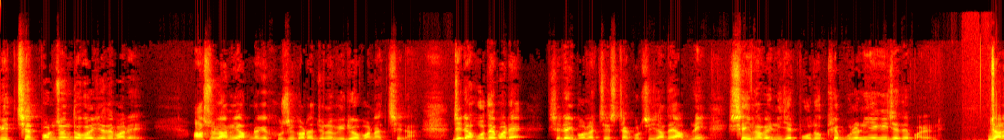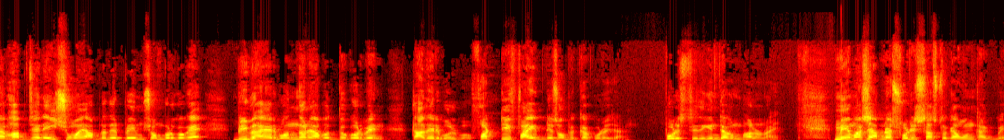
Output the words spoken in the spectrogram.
বিচ্ছেদ পর্যন্ত হয়ে যেতে পারে। আসলে আমি আপনাকে খুশি করার জন্য ভিডিও বানাচ্ছি না। যেটা হতে পারে, সেটাই বলার চেষ্টা করছি যাতে আপনি সেইভাবে নিজের পদক্ষেপগুলো নিয়ে এগিয়ে যেতে পারেন। যারা ভাবছেন এই সময় আপনাদের প্রেম সম্পর্ককে বিবাহের বন্ধনে আবদ্ধ করবেন, তাদের বলব ফর্টি ফাইভ ডেজ অপেক্ষা করে যান। পরিস্থিতি কিন্তু এখন ভালো নয়। মে মাসে আপনার শরীর স্বাস্থ্য কেমন থাকবে?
